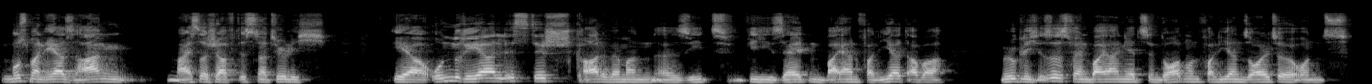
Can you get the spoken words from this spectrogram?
muss man eher sagen, Meisterschaft ist natürlich eher unrealistisch, gerade wenn man äh, sieht, wie selten Bayern verliert. Aber möglich ist es, wenn Bayern jetzt in Dortmund verlieren sollte und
